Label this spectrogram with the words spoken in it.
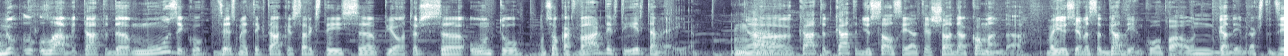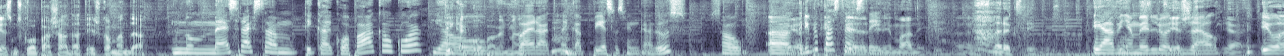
Nu, labi, tā tad mūziku dziesmē tik tā, ka ir sarakstījis uh, Piotrs uh, un tu, un savukārt vārdi ir tīri tavējiem. Uh, kā, tad, kā tad jūs salsījāties šādā komandā? Vai jūs jau esat gadiem kopā un gadiem rakstat dziesmas kopā šādā tieši komandā? Nu, mēs rakstām tikai kopā kaut ko. Jau tikai kopā vienmēr. Vairāk nekā 15 gadus. So, uh, jā, gribu pastāstīt. Mani, uh, nerakstīju. Jā, viņam ir ļoti dziesma. žēl. Jā, jā. Jo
